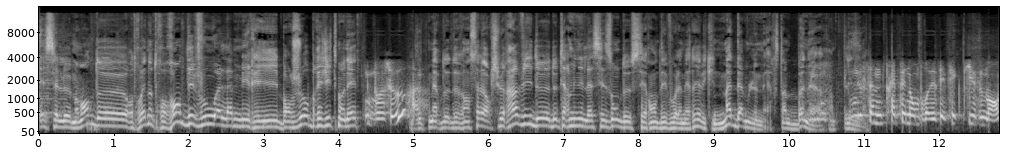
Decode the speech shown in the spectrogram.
Et c'est le moment de retrouver notre rendez-vous à la mairie. Bonjour Brigitte Monet. Bonjour. Vous êtes maire de, de Vincelles. Alors je suis ravi de, de terminer la saison de ces rendez-vous à la mairie avec une Madame le maire. C'est un bonheur, un plaisir. Nous sommes très peu nombreuses, effectivement.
